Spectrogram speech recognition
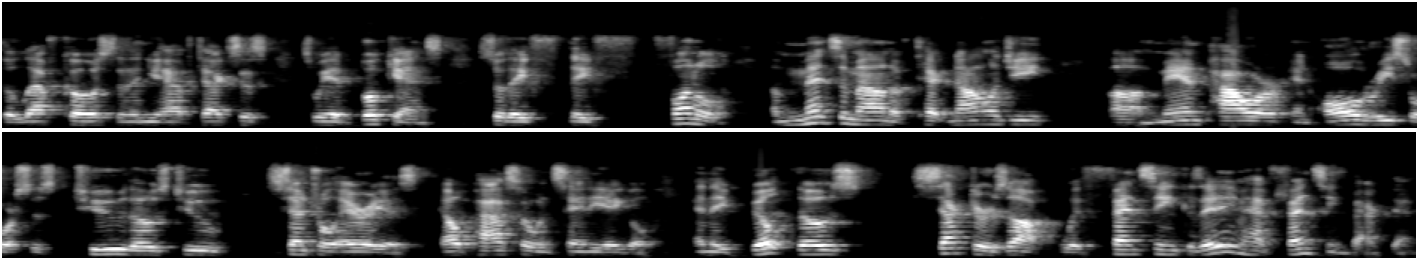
the left coast, and then you have Texas. So we had bookends. So they, they funneled immense amount of technology, uh, manpower, and all resources to those two central areas, El Paso and San Diego, and they built those sectors up with fencing because they didn't even have fencing back then.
